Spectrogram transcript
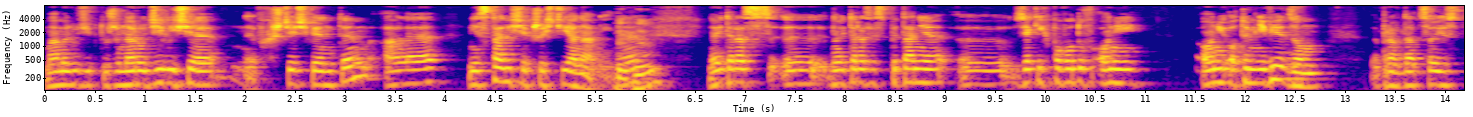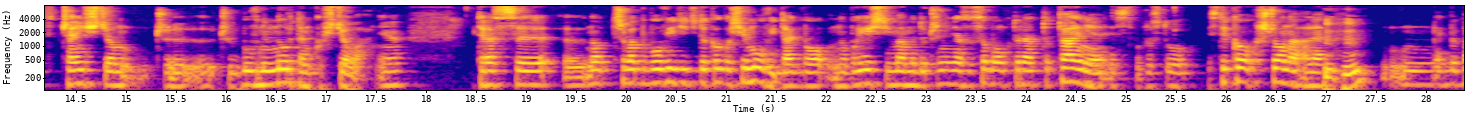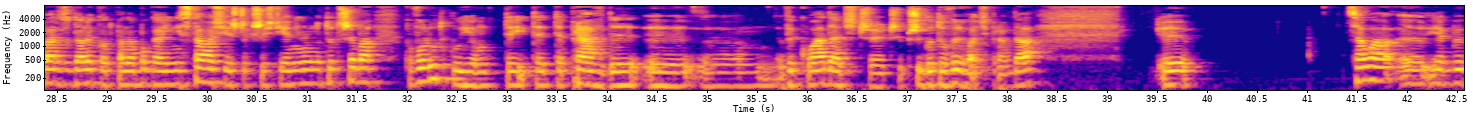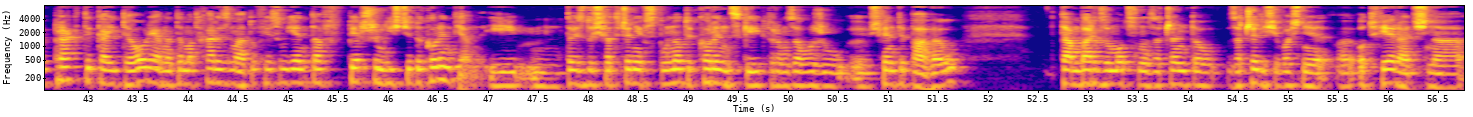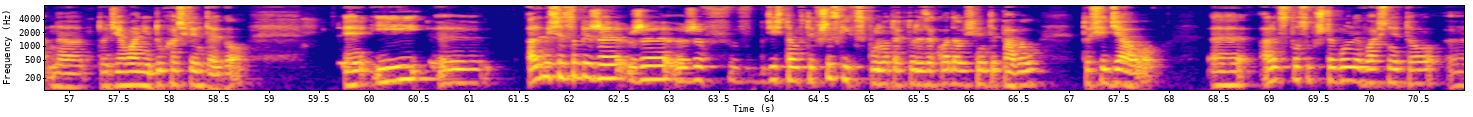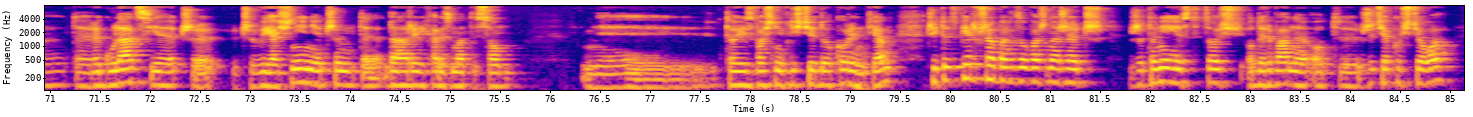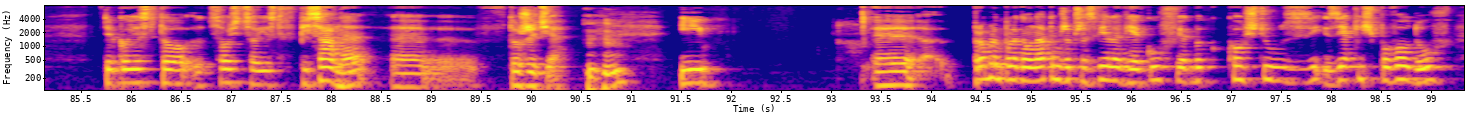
Mamy ludzi, którzy narodzili się w chrzcie świętym, ale nie stali się chrześcijanami. Mhm. No, i teraz, y, no i teraz jest pytanie, y, z jakich powodów oni, oni o tym nie wiedzą, prawda, co jest częścią czy, czy głównym nurtem Kościoła. Nie? Teraz y, no, trzeba by było wiedzieć, do kogo się mówi, tak? Bo, no, bo jeśli mamy do czynienia z osobą, która totalnie jest po prostu, jest tylko ochrzczona, ale mhm. Jakby bardzo daleko od Pana Boga i nie stała się jeszcze chrześcijaninem, no to trzeba powolutku ją te, te, te prawdy y, y, wykładać czy, czy przygotowywać, prawda? Cała e, jakby praktyka i teoria na temat charyzmatów jest ujęta w pierwszym liście do Koryntian i mm, to jest doświadczenie wspólnoty korynckiej, którą założył święty Paweł. Tam bardzo mocno zaczęto, zaczęli się właśnie e, otwierać na, na to działanie Ducha Świętego. I, ale myślę sobie, że, że, że w, gdzieś tam w tych wszystkich wspólnotach, które zakładał święty Paweł, to się działo. E, ale w sposób szczególny właśnie to e, te regulacje czy, czy wyjaśnienie, czym te dary i charyzmaty są, e, to jest właśnie w liście do Koryntian. Czyli to jest pierwsza bardzo ważna rzecz, że to nie jest coś oderwane od życia Kościoła, tylko jest to coś, co jest wpisane w to życie. Mhm. I Problem polegał na tym, że przez wiele wieków jakby Kościół z, z jakichś powodów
